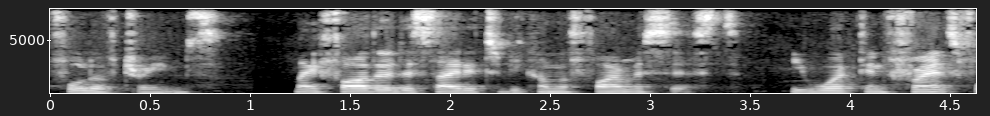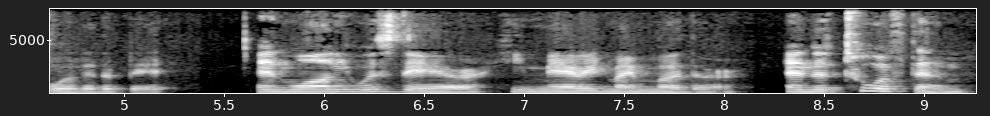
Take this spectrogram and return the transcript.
full of dreams. My father decided to become a pharmacist. He worked in France for a little bit, and while he was there, he married my mother, and the two of them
